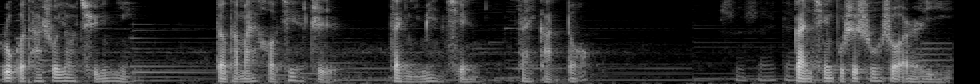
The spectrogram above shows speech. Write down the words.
如果他说要娶你，等他买好戒指，在你面前再感动。感情不是说说而已，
